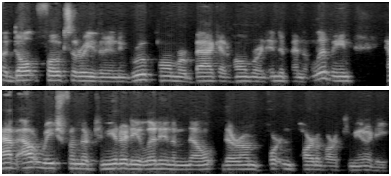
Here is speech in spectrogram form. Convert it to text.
adult folks that are either in a group home or back at home or in independent living have outreach from their community, letting them know they're an important part of our community.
